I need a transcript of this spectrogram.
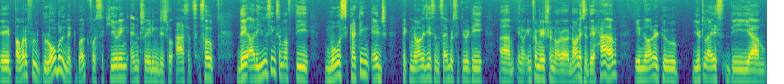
a powerful global network for securing and trading digital assets. So they are using some of the most cutting edge technologies and cybersecurity um, you know, information or uh, knowledge that they have in order to utilize the, um,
